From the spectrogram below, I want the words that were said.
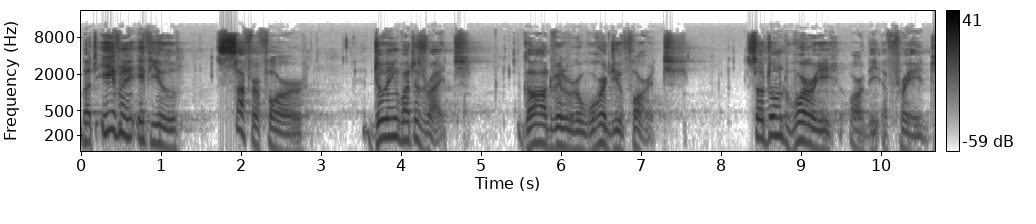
But even if you suffer for doing what is right, God will reward you for it. So don't worry or be afraid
